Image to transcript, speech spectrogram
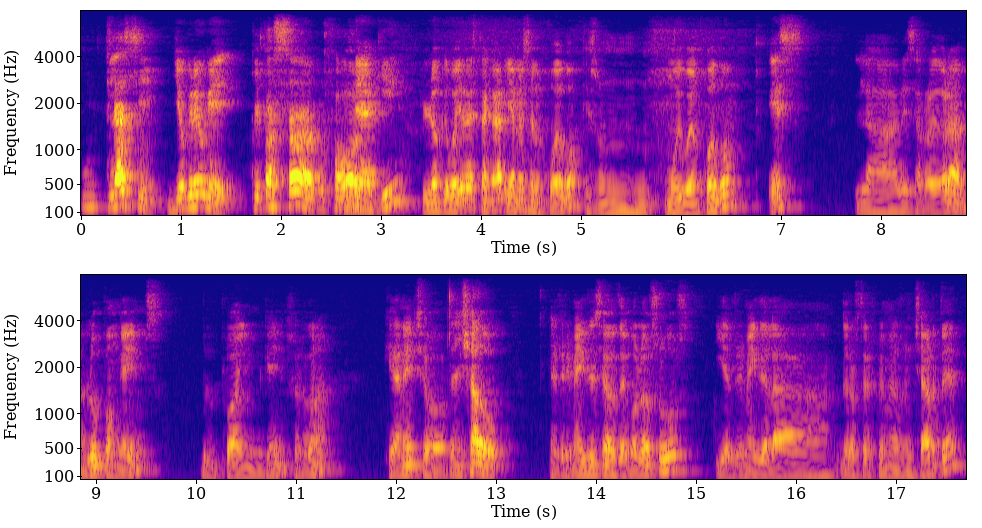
Un classic. Yo creo que ¿Qué pasaba, por favor? De aquí, lo que voy a destacar ya no es el juego, que es un muy buen juego, es la desarrolladora Bluepoint Games, Bluepoint Games, perdona, que han hecho El Shadow. el remake de Shadow of the Colossus y el remake de, la, de los tres primeros Uncharted,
